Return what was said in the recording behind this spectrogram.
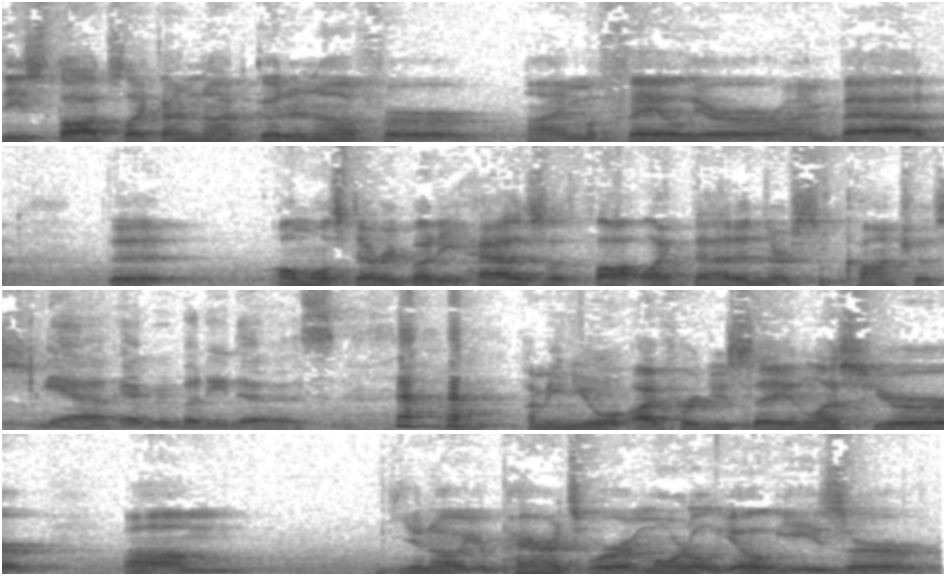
these thoughts, like I'm not good enough, or I'm a failure, or I'm bad, that almost everybody has a thought like that in their subconscious? Yeah, everybody does. um, I mean, you. I've heard you say unless you're um, you know your parents were immortal yogis or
